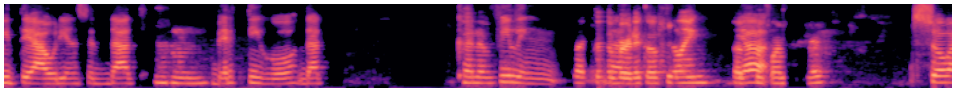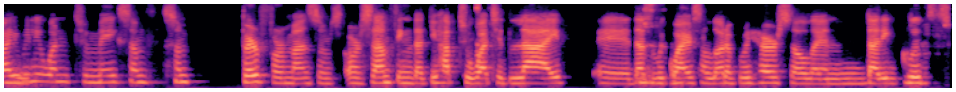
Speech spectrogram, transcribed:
with the audience and that Mhm. vertigo, that Kind of feeling. like the that- vertigo feeling of Yeah. performing. live. So I Mm. really want to make some some performance or- or something that you have to watch it live. Uh, that Mhm. requires a lot of rehearsal and that includes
